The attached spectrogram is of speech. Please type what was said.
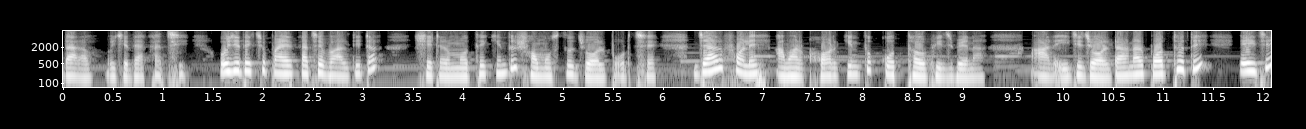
দাঁড়াও, ওই যে দেখাচ্ছি। ওই যে দেখছ পায়ের কাছে বালতিটা, সেটার মধ্যে কিন্তু সমস্ত জল পড়ছে। যার ফলে আমার ঘর কিন্তু কোথাও ভিজবে না। আর এই যে জলটা আনার পদ্ধতি, এই যে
